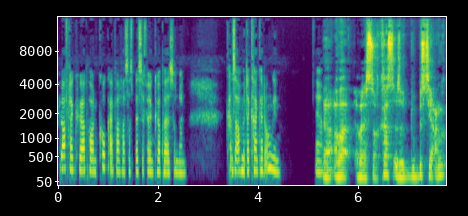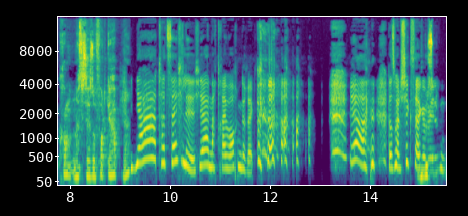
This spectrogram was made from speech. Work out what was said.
Hör auf deinen Körper und guck einfach, was das Beste für deinen Körper ist und dann kannst du auch mit der Krankheit umgehen. Ja. ja, aber, aber das ist doch krass. Also du bist hier angekommen und hast es ja sofort gehabt, ne? Ja, tatsächlich. Ja, nach drei Wochen direkt. ja, das ist mein Schicksal bist, gewesen.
